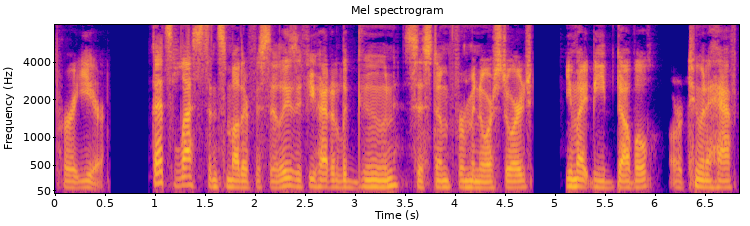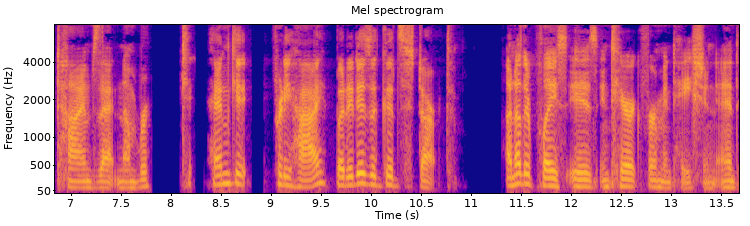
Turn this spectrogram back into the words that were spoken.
per year. That's less than some other facilities. If you had a lagoon system for manure storage, you might be double or two and a half times that number can get pretty high, but it is a good start. Another place is enteric fermentation, and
